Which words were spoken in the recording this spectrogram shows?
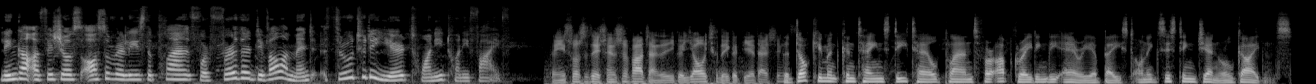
Lingang officials also released the plan for further development through to the year 2025. The document contains detailed plans for upgrading the area based on existing general guidance.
